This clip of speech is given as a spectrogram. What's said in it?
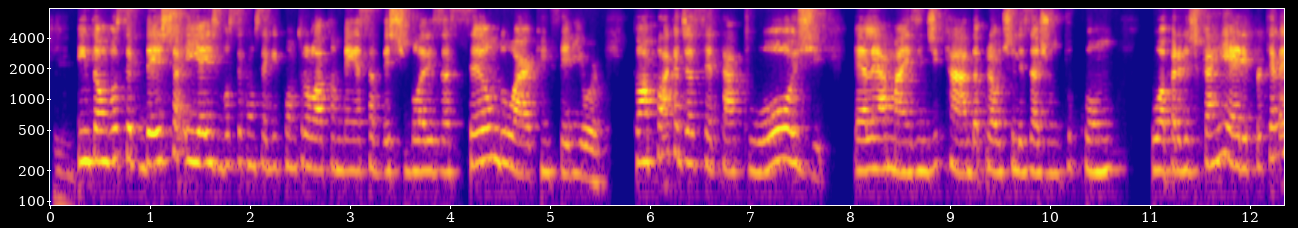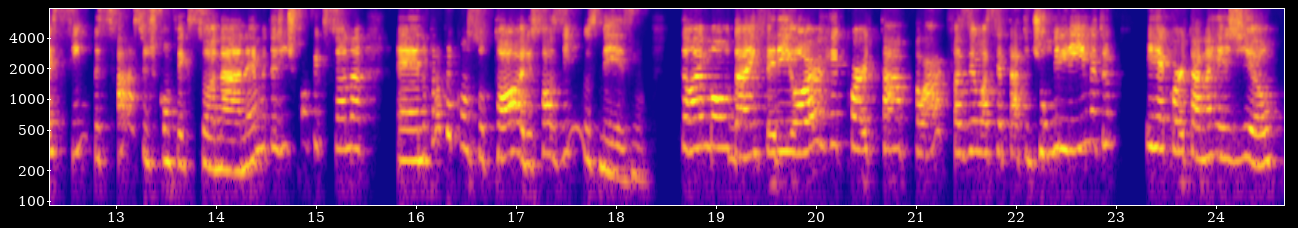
Sim. Então você deixa, e aí você consegue controlar também essa vestibularização do arco inferior. Então a placa de acetato hoje, ela é a mais indicada para utilizar junto com o aparelho de Carriere, porque ela é simples, fácil de confeccionar, né? Muita gente confecciona é, no próprio consultório, sozinhos mesmo. Então, é moldar inferior, recortar a placa, fazer o acetato de um milímetro e recortar na região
